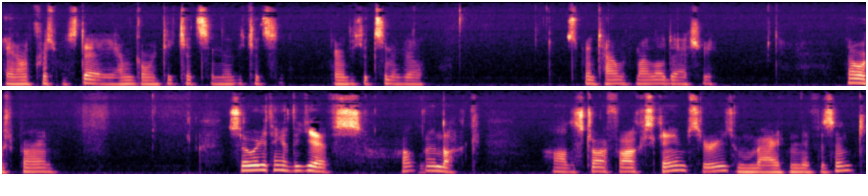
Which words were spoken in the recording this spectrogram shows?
And on Christmas Day, I'm going to Kitson, the Kitson, no, the Kitsonville. Spend time with my little Dashy. That works, Brian. So, what do you think of the gifts? Well, and look. All the Star Fox game series, magnificent.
